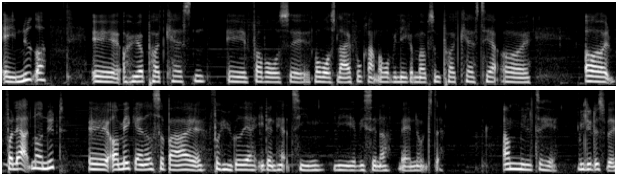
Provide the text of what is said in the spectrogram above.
at I nyder øh, at høre podcasten øh, for vores, øh, for vores live-programmer, hvor vi lægger dem op som podcast her, og, øh, og får lært noget nyt. Øh, om ikke andet, så bare øh, forhygget jer i den her time, vi, vi sender hver anden onsdag. Om til her. Vi lyttes ved.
